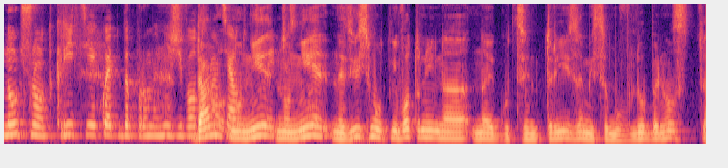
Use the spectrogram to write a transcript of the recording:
научно откритие, което да промени живота да, на цялото но ние, но ние, независимо от нивото ни на, на егоцентризъм и самовлюбеност,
